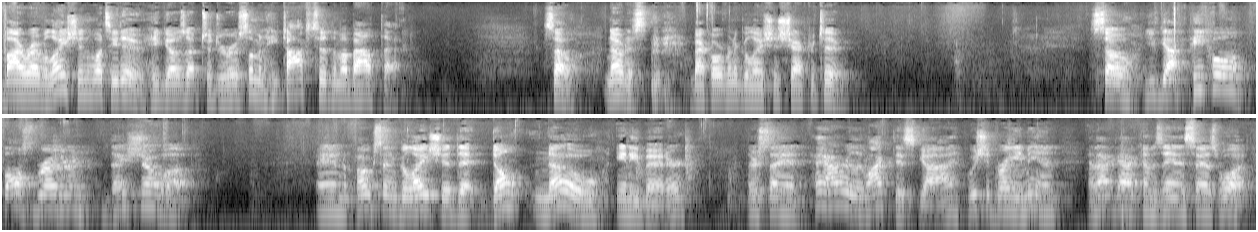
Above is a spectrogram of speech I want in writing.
by revelation, what's he do? He goes up to Jerusalem and he talks to them about that. So, notice, back over in Galatians chapter 2. So, you've got people, false brethren, they show up, and the folks in Galatia that don't know any better, they're saying, Hey, I really like this guy. We should bring him in. And that guy comes in and says, What?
